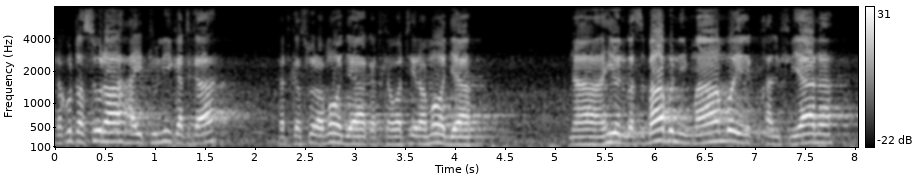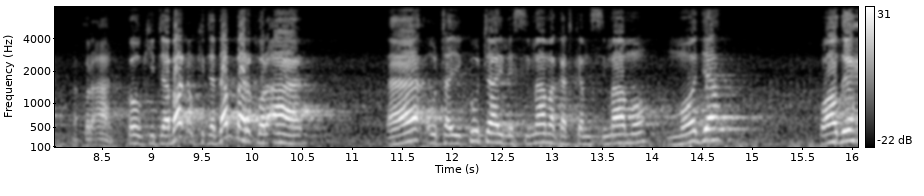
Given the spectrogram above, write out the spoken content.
utakuta sura haitulii katika katika sura moja katika watira moja. Na hiyo ni kwa sababu ni mambo yenye kukhalifiana na Qur'an. Kwa ukitadabbar Qur'an utaikuta imesimama katika msimamo mmoja wazi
